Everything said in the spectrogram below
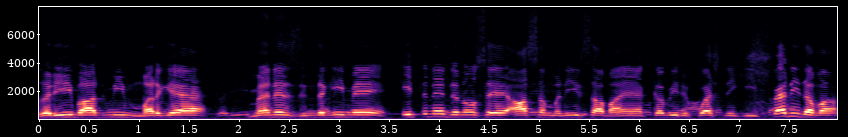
गरीब आदमी मर गया मैंने ज़िंदगी में इतने दिनों से आसम मनीर साहब आए हैं, कभी रिक्वेस्ट नहीं की। पहली दफ़ा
